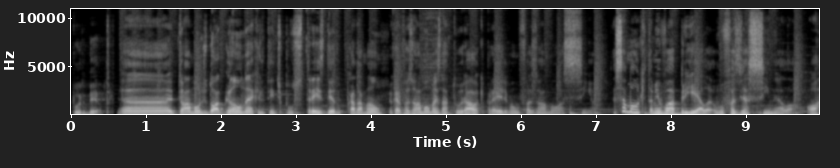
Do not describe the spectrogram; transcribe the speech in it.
Por dentro. Uh, ele tem uma mão de dogão, né? Que ele tem tipo uns três dedos por cada mão. Eu quero fazer uma mão mais natural aqui pra ele. Vamos fazer uma mão assim, ó. Essa mão aqui também vou abrir ela. Eu vou fazer assim nela, ó. ó.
